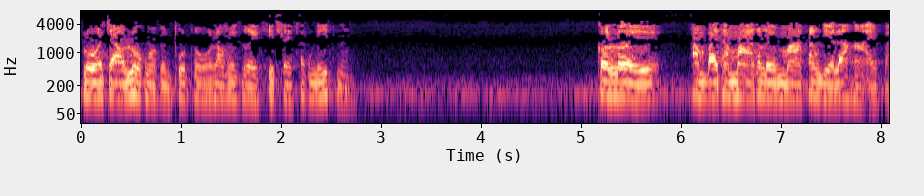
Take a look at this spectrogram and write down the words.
กลัวจะเอาลูกมาเป็นพุทโธเราไม่เคยคิดเลยสักนิดหนึ่งก็เลยทำไปทำมาก็เลยมาครั้งเดียวแล้วหายไป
